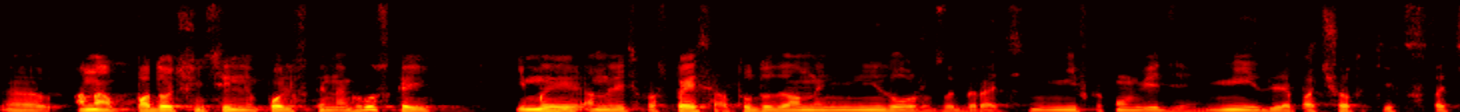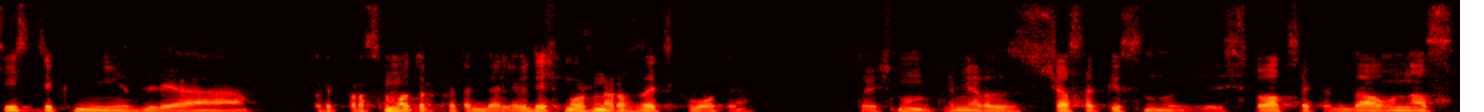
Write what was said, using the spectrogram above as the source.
она под очень сильной польской нагрузкой, и мы Analytical Space оттуда данные не должен забирать ни в каком виде, ни для подсчета каких-то статистик, ни для предпросмотров и так далее. здесь можно раздать квоты. То есть, ну, например, сейчас описана ситуация, когда у нас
